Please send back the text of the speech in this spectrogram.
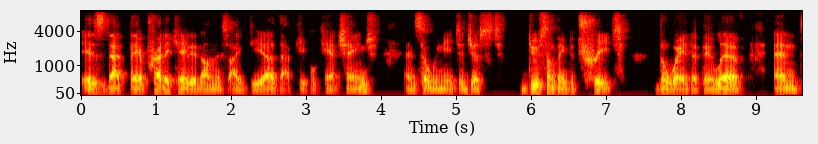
is that they are predicated on this idea that people can't change, and so we need to just do something to treat the way that they live. And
